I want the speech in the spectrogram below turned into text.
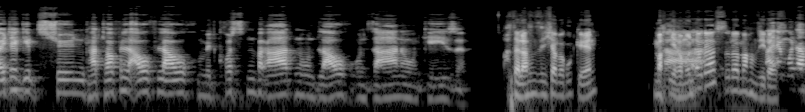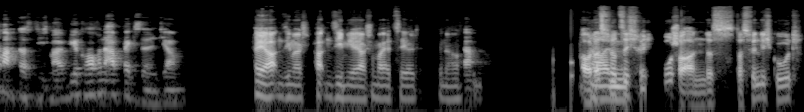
Heute gibt's schön Kartoffelauflauch mit Krustenbraten und Lauch und Sahne und Käse. Ach, da lassen sie sich aber gut gehen. Macht Ja. Ihre Mutter das oder machen Sie das? Meine Mutter macht das diesmal. Wir kochen abwechselnd, ja. Ja, hatten Sie, mal, hatten Sie mir ja schon mal erzählt. Genau. Ja. Aber das hört sich recht koscher an. Das, das finde ich gut.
